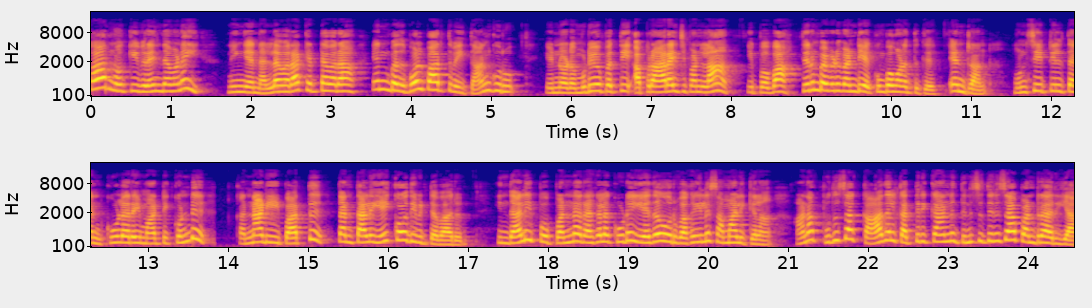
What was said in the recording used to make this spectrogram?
கார் நோக்கி விரைந்தவனை நீங்கள் நல்லவரா கெட்டவரா என்பது போல் பார்த்து வைத்தான் குரு. என்னோட முடிவை பற்றி அப்புறம் ஆராய்ச்சி பண்ணலாம். இப்போ வா திரும்ப விடு வண்டியை கும்பகோணத்துக்கு என்றான். முன்சீட்டில் தன் கூலரை மாட்டிக்கொண்டு கண்ணாடியை பார்த்து தன் தலையை கோதிவிட்டவாறு. இந்த ஆள் இப்போ பண்ண ரகலை கூட ஏதோ ஒரு வகையில் சமாளிக்கலாம். ஆனால் புதுசாக காதல் கத்திரிக்கான்னு தினுசு தினுசா பண்ணுறாரியா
